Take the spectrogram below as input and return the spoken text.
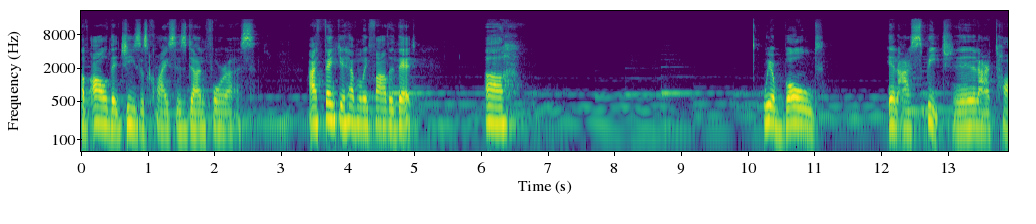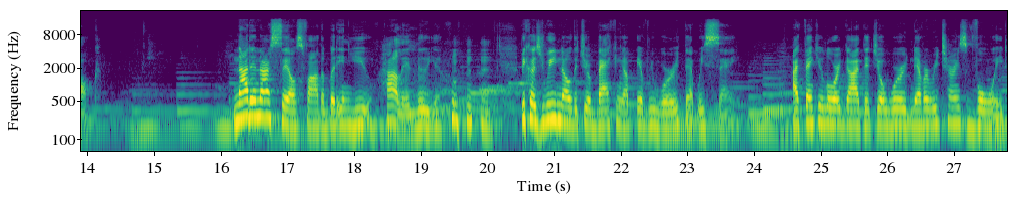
of all that Jesus Christ has done for us. I thank you, Heavenly Father, that uh, we are bold in our speech and in our talk. Not in ourselves, Father, but in you. Hallelujah. because we know that you're backing up every word that we say. I thank you, Lord God, that your word never returns void,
